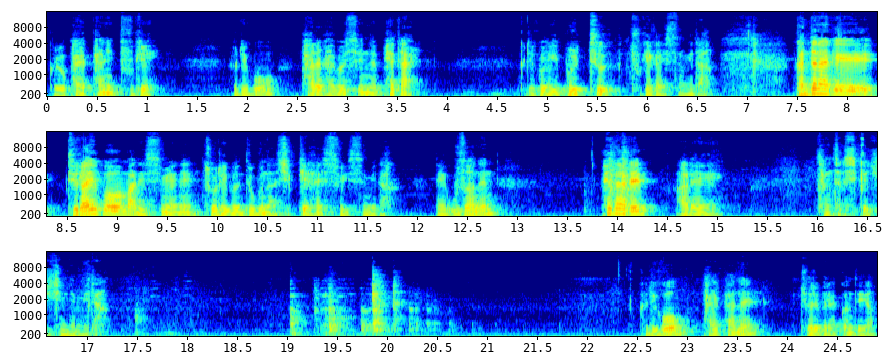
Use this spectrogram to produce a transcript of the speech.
그리고 발판이 두 개, 그리고 발을 밟을 수 있는 페달, 그리고 여기 볼트 두 개가 있습니다. 간단하게 드라이버만 있으면은 조립은 누구나 쉽게 할 수 있습니다. 네, 우선은 페달을 아래 장착시켜 주시면 됩니다. 그리고 발판을 조립을 할 건데요.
